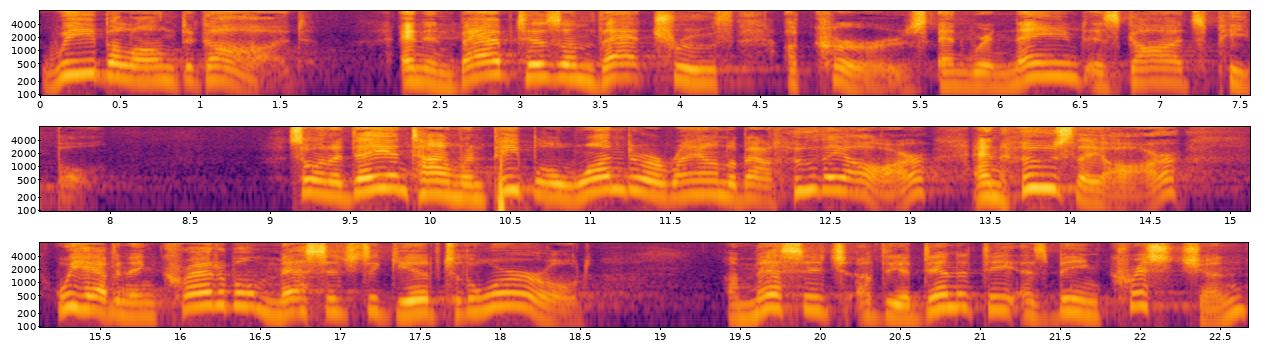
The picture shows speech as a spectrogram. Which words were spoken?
We belong to God. And in baptism, that truth occurs, and we're named as God's people. So, in a day and time when people wonder around about who they are and whose they are, we have an incredible message to give to the world a message of the identity as being Christian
